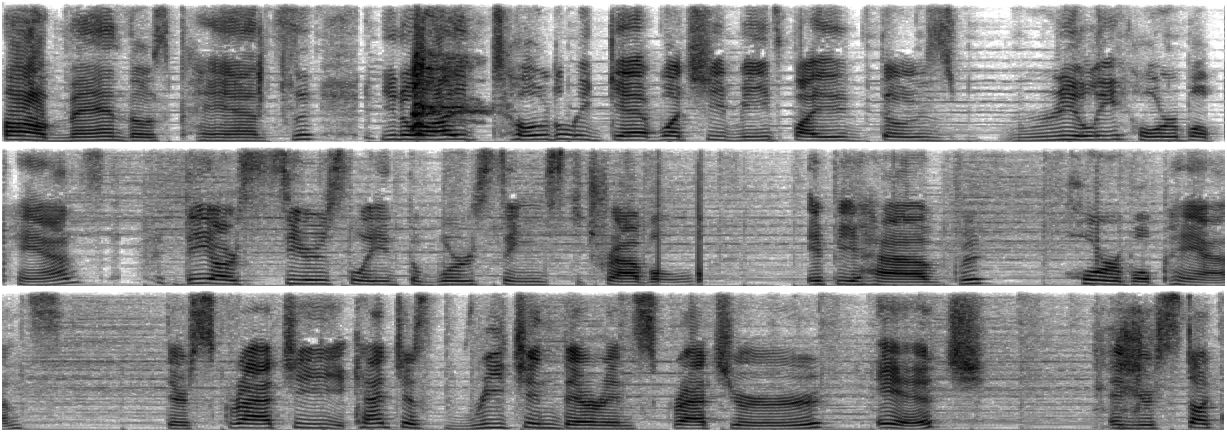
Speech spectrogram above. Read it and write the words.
Oh man those pants. You know i totally get what she means by those really horrible pants. They are seriously the worst things to travel if you have horrible pants they're scratchy. You can't just reach in there and scratch your itch, and you're stuck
